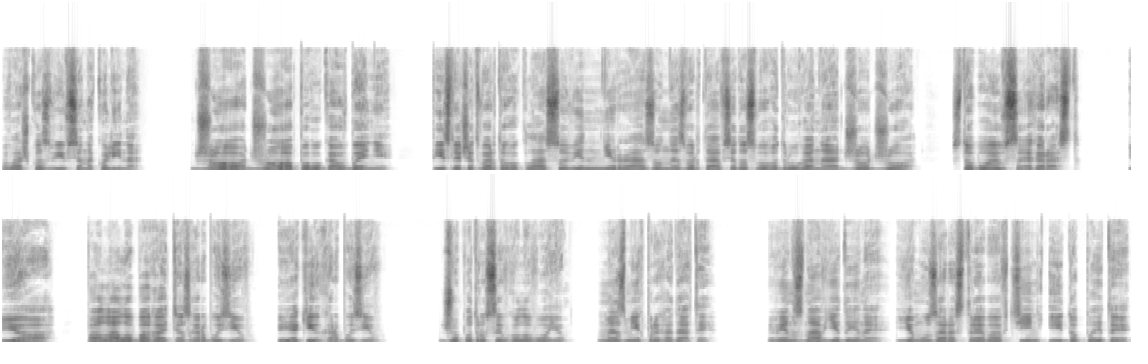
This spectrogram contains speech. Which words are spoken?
важко звівся на коліна. Джо, Джо. погукав Бенні. Після четвертого класу він ні разу не звертався до свого друга на Джо Джо. З тобою все гаразд. Йо, палало багаття з гарбузів. Яких гарбузів? Джо потрусив головою, не зміг пригадати. Він знав єдине йому зараз треба в тінь і допити,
